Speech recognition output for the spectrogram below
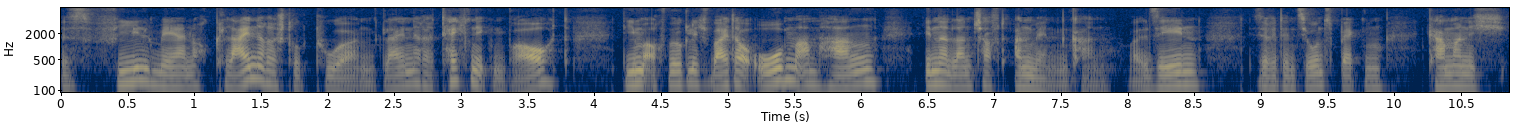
es viel mehr noch kleinere Strukturen, kleinere Techniken braucht, die man auch wirklich weiter oben am Hang in der Landschaft anwenden kann. Weil Seen, diese Retentionsbecken, kann man nicht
